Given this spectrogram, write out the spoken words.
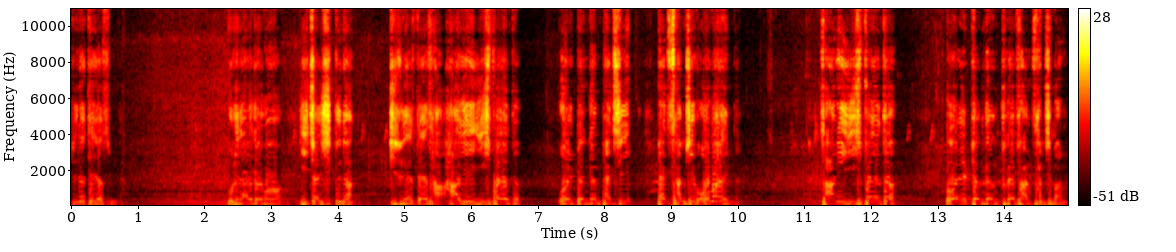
뚜렷해졌습니다. 우리나라의 경우 2019년 기준했을 때 사- 하위 20%월 평균 110, 135만 원입니다. 상위 20% 월 평균 930만 원.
